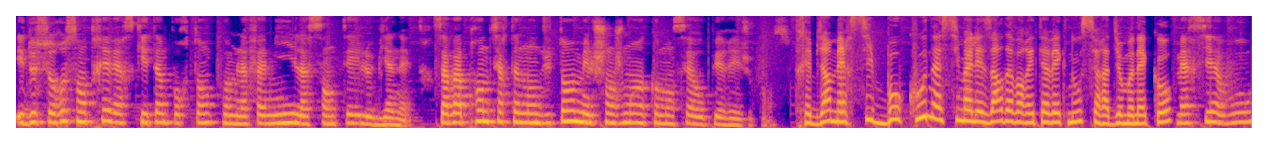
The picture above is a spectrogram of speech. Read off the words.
et de se recentrer vers ce qui est important comme la famille, la santé, le bien-être. Ça va prendre certainement du temps, mais le changement a commencé à opérer, je pense. Très bien, merci beaucoup Nassima Lézard d'avoir été avec nous sur Radio Monaco. Merci à vous.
